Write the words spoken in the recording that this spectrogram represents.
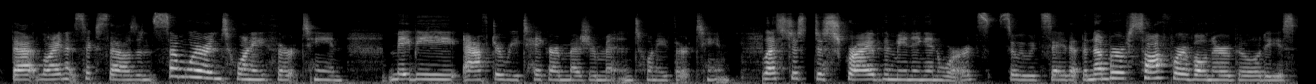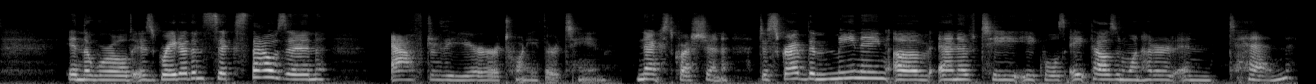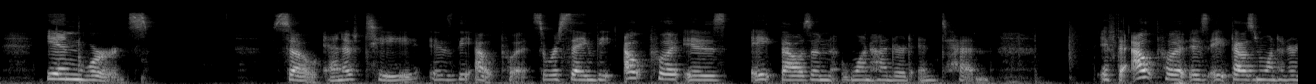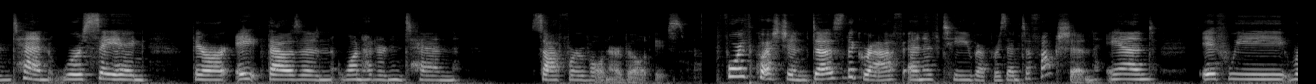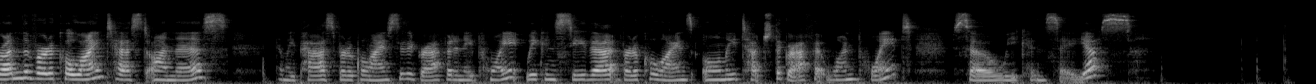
that line at 6,000 somewhere in 2013, maybe after we take our measurement in 2013. Let's just describe the meaning in words. So we would say that the number of software vulnerabilities in the world is greater than 6,000 after the year 2013. Next question. Describe the meaning of N of t equals 8,110 in words. So n of t is the output. So we're saying the output is 8,110. If the output is 8,110, we're saying there are 8,110 software vulnerabilities. Fourth question, does the graph n of t represent a function? And if we run the vertical line test on this, and we pass vertical lines through the graph at any point, we can see that vertical lines only touch the graph at one point. So we can say yes.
